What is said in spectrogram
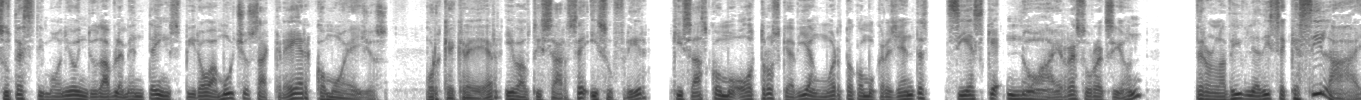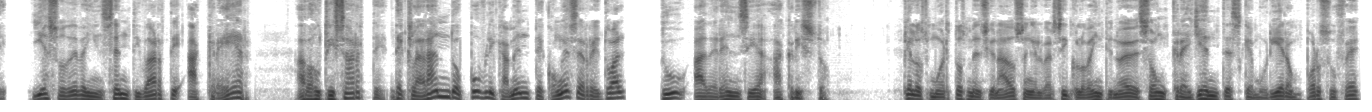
Su testimonio indudablemente inspiró a muchos a creer como ellos. porque creer y bautizarse y sufrir, quizás como otros que habían muerto como creyentes, si es que no hay resurrección? Pero la Biblia dice que sí la hay, y eso debe incentivarte a creer a bautizarte, declarando públicamente con ese ritual tu adherencia a Cristo. Que los muertos mencionados en el versículo 29 son creyentes que murieron por su fe,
